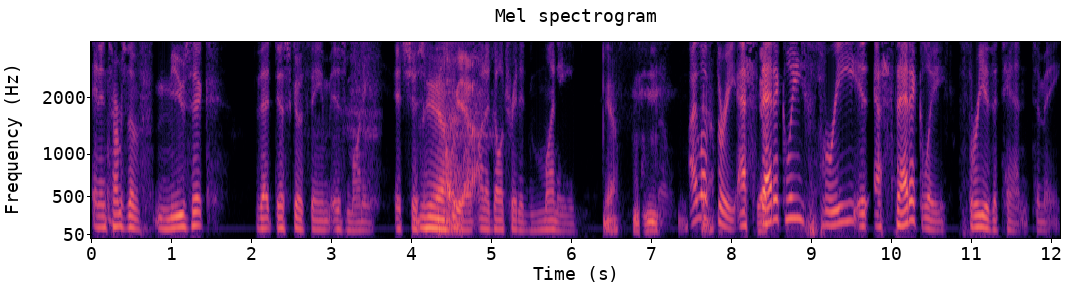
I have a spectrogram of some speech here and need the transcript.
And in terms of music, that disco theme is money. It's just Yeah. Oh, yeah. unadulterated money. Mhm. I love Yeah. three. Aesthetically, three i- aesthetically three is a ten to me.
